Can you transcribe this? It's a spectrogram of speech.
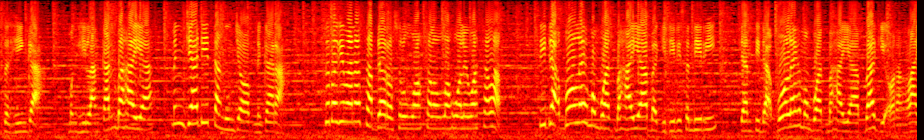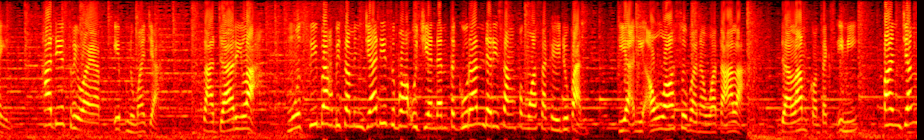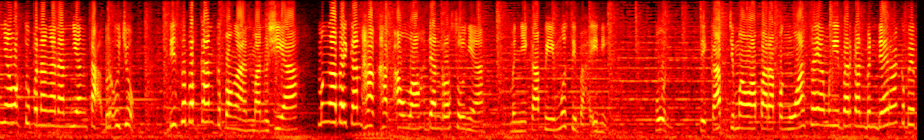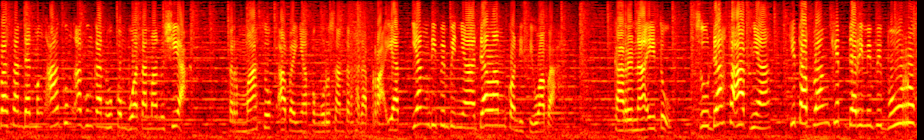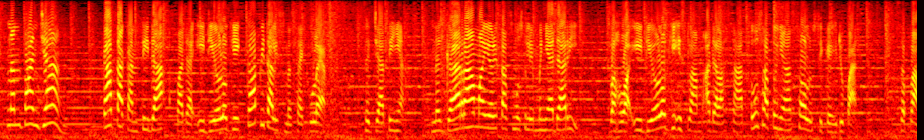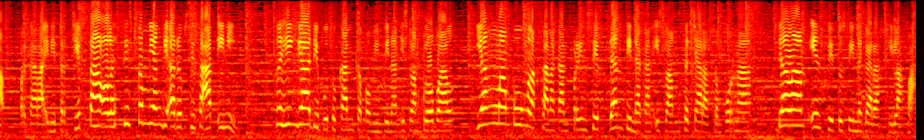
Sehingga menghilangkan bahaya menjadi tanggung jawab negara. Sebagaimana sabda Rasulullah SAW, tidak boleh membuat bahaya bagi diri sendiri dan tidak boleh membuat bahaya bagi orang lain. Hadis riwayat Ibnu Majah. Sadarilah, musibah bisa menjadi sebuah ujian dan teguran dari sang penguasa kehidupan, yakni Allah Subhanahu wa taala. Dalam konteks ini, panjangnya waktu penanganan yang tak berujung disebabkan kepongahan manusia mengabaikan hak-hak Allah dan Rasulnya menyikapi musibah ini. Pun, sikap jemawa para penguasa yang mengibarkan bendera kebebasan dan mengagung-agungkan hukum buatan manusia, termasuk abainya pengurusan terhadap rakyat yang dipimpinnya dalam kondisi wabah. Karena itu, sudah saatnya kita bangkit dari mimpi buruk nan panjang. Katakan tidak pada ideologi kapitalisme sekuler. Sejatinya, negara mayoritas muslim menyadari bahwa ideologi Islam adalah satu-satunya solusi kehidupan. Sebab perkara ini tercipta oleh sistem yang diadopsi saat ini, sehingga dibutuhkan kepemimpinan Islam global yang mampu melaksanakan prinsip dan tindakan Islam secara sempurna dalam institusi negara khilafah.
